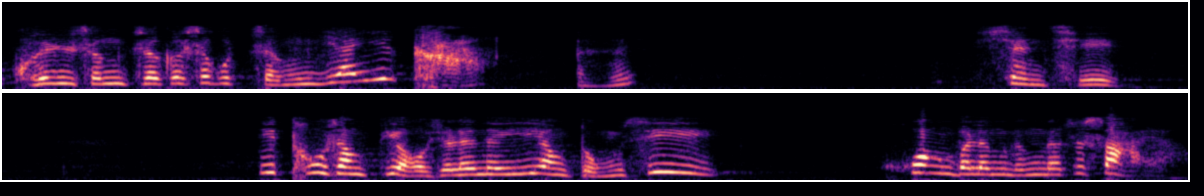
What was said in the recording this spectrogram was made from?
坤生这个时候睁眼一看，嗯，贤妻，你头上掉下来那一样东西，黄不愣登的是啥呀？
